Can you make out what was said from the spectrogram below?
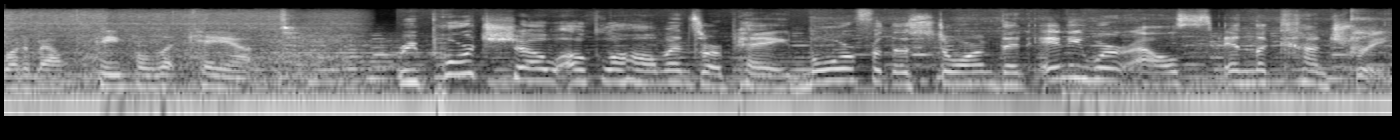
what about the people that can't? Reports show Oklahomans are paying more for the storm than anywhere else in the country.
